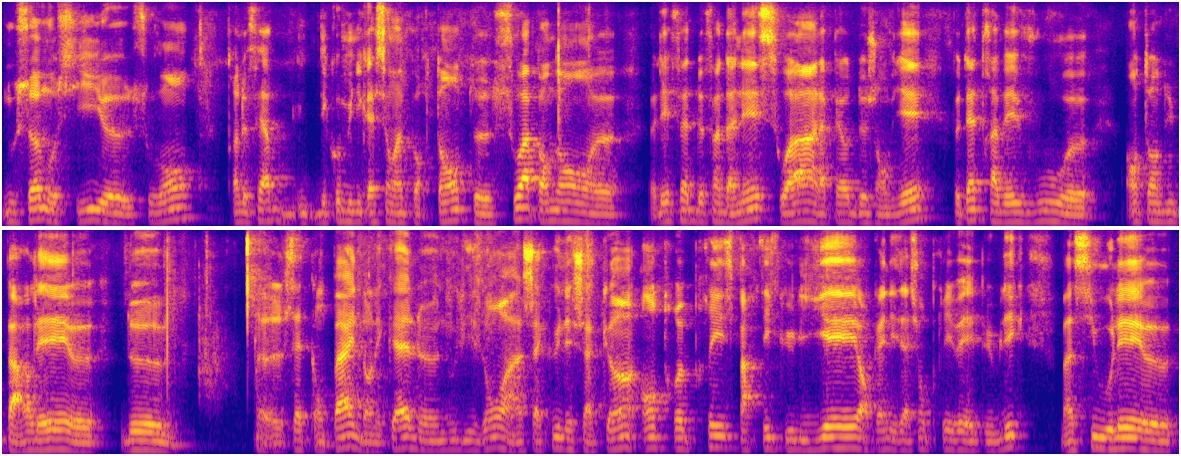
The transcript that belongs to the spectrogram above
nous sommes aussi souvent en train de faire des communications importantes, soit pendant les fêtes de fin d'année, soit à la période de janvier. Peut-être avez-vous entendu parler de cette campagne dans laquelle euh, nous disons à chacune et chacun, entreprises, particuliers, organisations privées et publiques, bah, si vous voulez euh,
